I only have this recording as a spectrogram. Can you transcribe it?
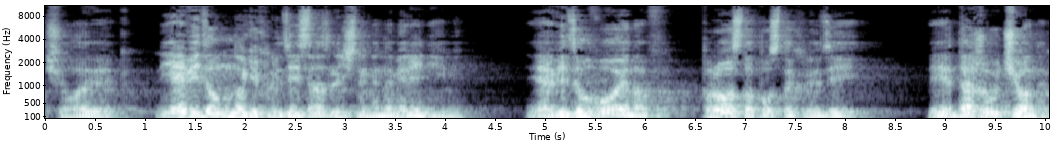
человек. Я видел многих людей с различными намерениями. Я видел воинов, просто пустых людей, и даже ученых.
